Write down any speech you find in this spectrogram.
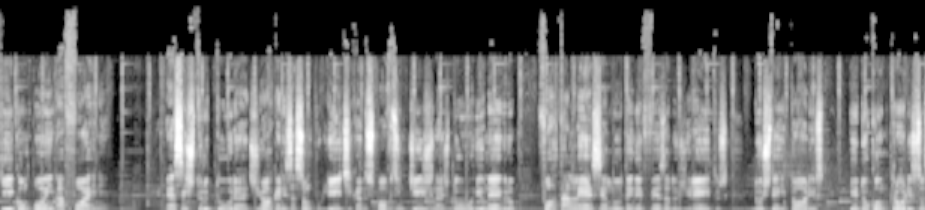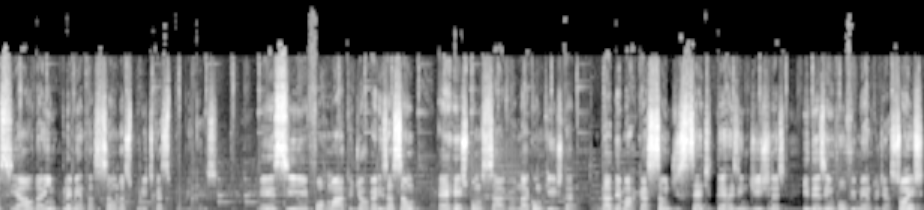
que compõem a FORNE. Essa estrutura de organização política dos povos indígenas do Rio Negro fortalece a luta em defesa dos direitos, dos territórios e do controle social da implementação das políticas públicas. Esse formato de organização é responsável na conquista da demarcação de sete terras indígenas e desenvolvimento de ações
